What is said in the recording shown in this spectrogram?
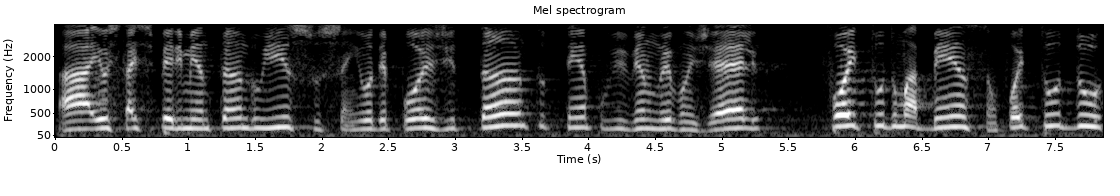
ah, eu estar experimentando isso, Senhor, depois de tanto tempo vivendo no Evangelho. Foi tudo uma bênção, foi tudo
